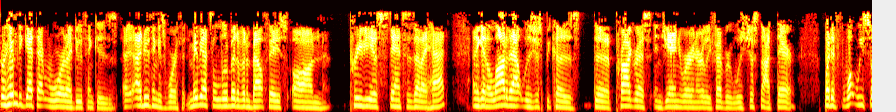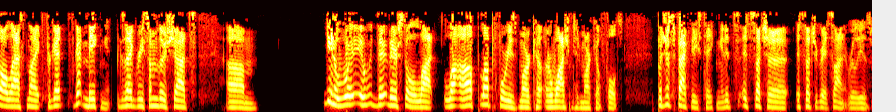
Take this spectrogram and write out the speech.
for him to get that reward, I do think is I, I do think is worth it. Maybe that's a little bit of an about face on previous stances that I had, and again, a lot of that was just because the progress in January and early February was just not there. But if what we saw last night, forget forget making it because I agree some of those shots, um, you know, it, there's still a lot, lot, lot before he's Markelle or Washington Markelle Fultz. But just the fact that he's taking it, it's it's such a it's such a great sign. It really is.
